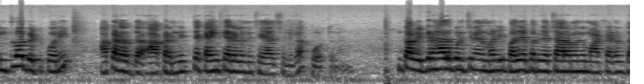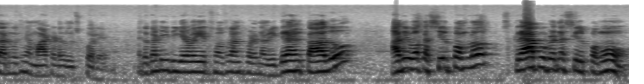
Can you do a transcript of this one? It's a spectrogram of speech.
ఇంట్లో పెట్టుకొని అక్కడ అక్కడ నిత్య కైంకర్యాలను చేయాల్సిందిగా కోరుతున్నాను. ఇంకా విగ్రహాల గురించి నేను మళ్ళీ పదే పదిగా చాలామంది మాట్లాడడం దాని గురించి నేను మాట్లాడదలుచుకోలేను ఎందుకంటే ఇది ఇరవై ఐదు సంవత్సరాల నుంచి పడిన విగ్రహం కాదు అది ఒక శిల్పంలో స్క్రాప్ పడిన శిల్పము.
